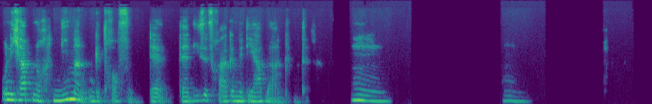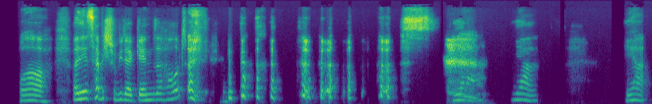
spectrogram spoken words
Und ich habe noch niemanden getroffen, der, der diese Frage mit Ja beantwortet. Hm. Hm. Boah, weil jetzt habe ich schon wieder Gänsehaut. ja, ja, ja.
